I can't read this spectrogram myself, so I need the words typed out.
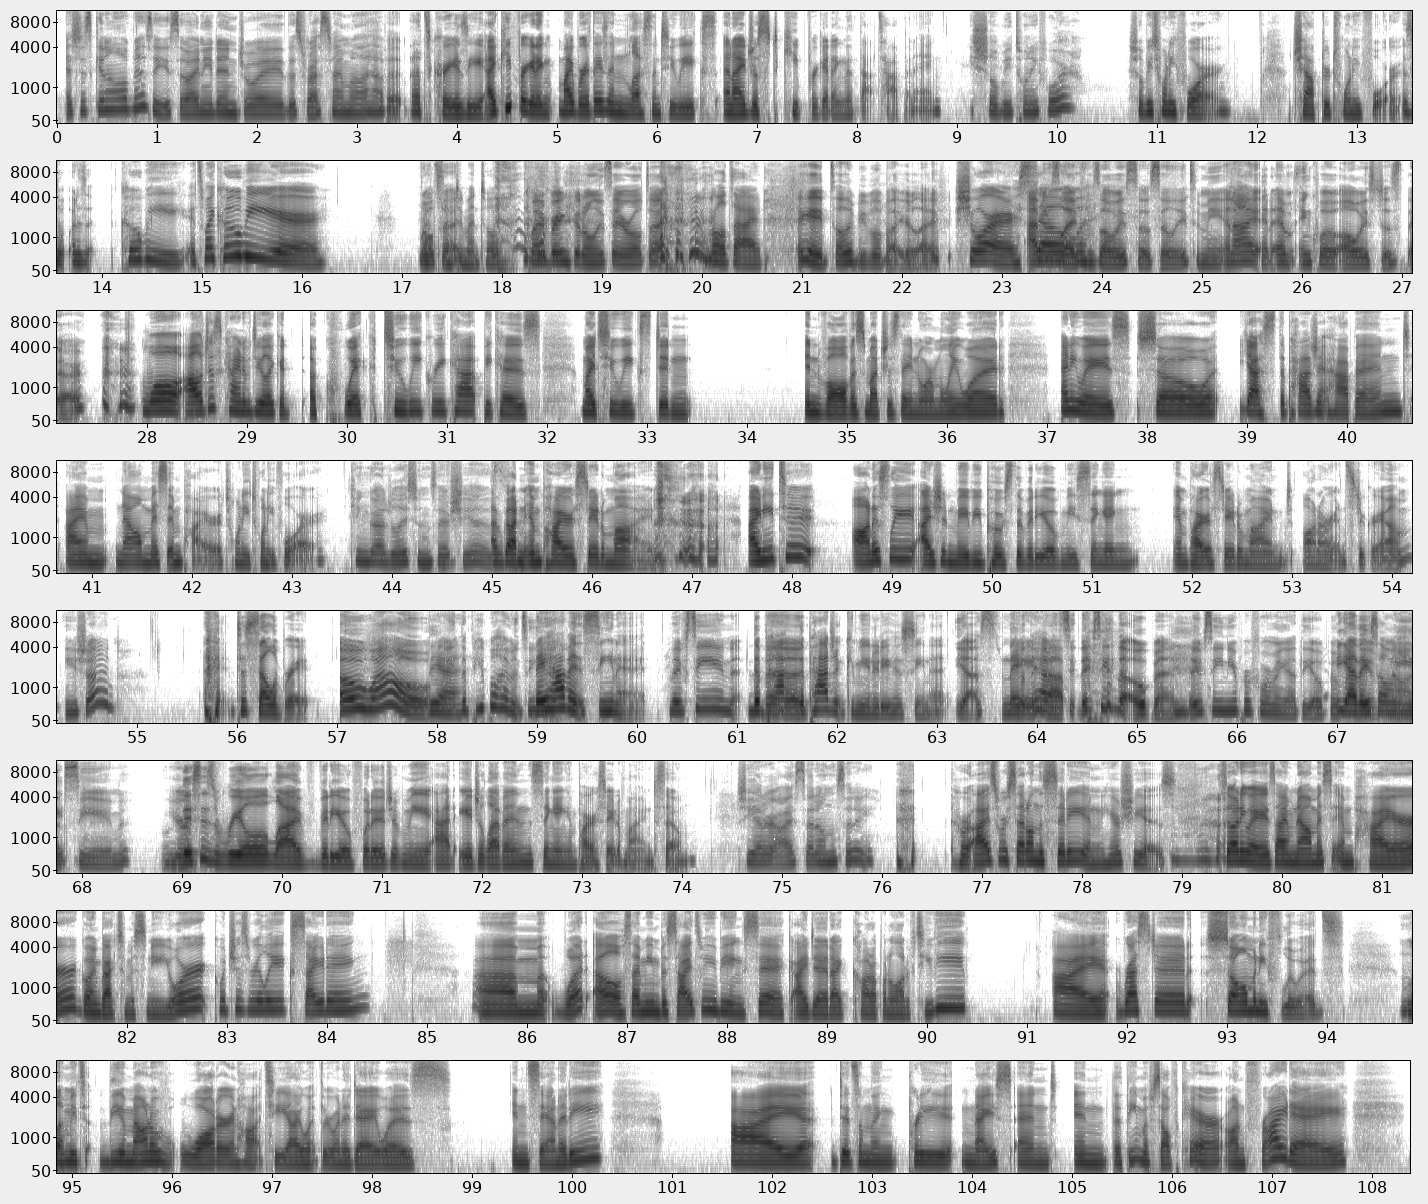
it's just getting a little busy. So I need to enjoy this rest time while I have it. That's crazy. I keep forgetting my birthday's in less than two weeks, and I just keep forgetting that that's happening. She'll be 24. She'll be 24. Chapter 24. Is it what is it? Kobe. It's my Kobe year. Roll That's Tide. sentimental. My brain could only say roll tide. Roll Tide. okay, tell the people about your life. Sure. So, Abby's life is always so silly to me, and I am in quote always just there. well, I'll just kind of do like a, a quick two week recap because my two weeks didn't involve as much as they normally would. Anyways, so yes, the pageant happened. I am now Miss Empire 2024. Congratulations, there she is. I've got an Empire state of mind. I need to honestly, I should maybe post the video of me singing Empire State of Mind on our Instagram you should. to celebrate. Oh wow! Yeah. The people haven't seen. It. They it. haven't seen it. They've seen The pa- the pageant community has seen it. yes. They, they haven't. Seen, they've seen the open. They've seen you performing at the open. Yeah, they saw me- Seen. Your- This is real live video footage of me at age 11 singing Empire State of Mind. So She had her eyes set on the city. her eyes were set on the city, and here she is. so, anyways, I'm now Miss Empire, going back to Miss New York, which is really exciting. Um, what else? I mean, besides me being sick, I did. I caught up on a lot of TV. I rested. So many fluids. Let me. Mm-hmm. T- the amount of water and hot tea I went through in a day was insanity. I did something pretty nice, and in the theme of self care, on Friday,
